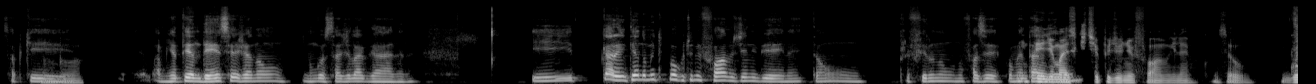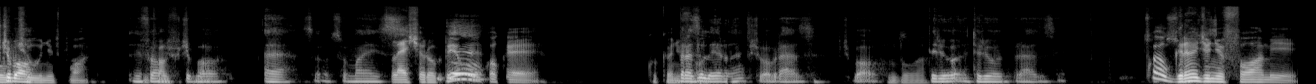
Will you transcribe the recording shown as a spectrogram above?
Sabe que Boa a minha tendência é já não, não gostar de largada, né? E, cara, eu entendo muito pouco de uniformes de NBA, né? Então, prefiro não, não fazer comentário. Entende mais que tipo de uniforme, Guilherme? O seu futebol. uniforme. Uniforme, uniforme de futebol. futebol. É, sou, sou mais. Leste europeu Porque... ou qualquer. qualquer uniforme? Brasileiro, né? Futebol Brasa. Futebol. Boa. Interior, interior do Brasa, assim. Qual é o grande uniforme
